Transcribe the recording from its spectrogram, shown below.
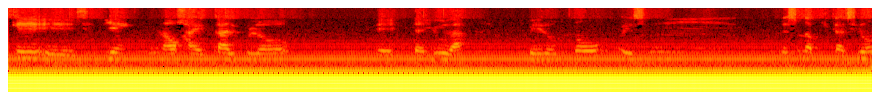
que eh, si bien una hoja de cálculo eh, te ayuda, pero no es, un, es una aplicación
